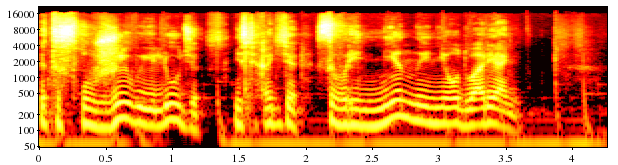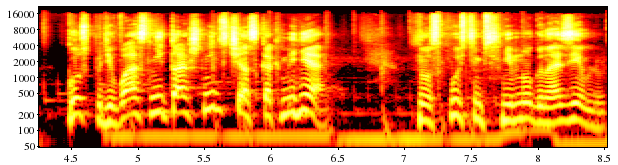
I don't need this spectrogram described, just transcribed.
Это служивые люди, если хотите, современные неудворяне. Господи, вас не тошнит сейчас, как меня. Но спустимся немного на землю.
